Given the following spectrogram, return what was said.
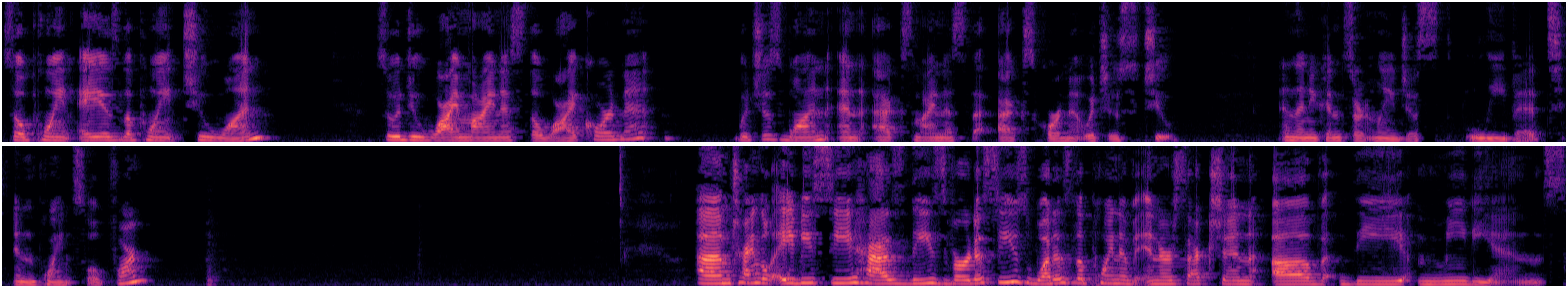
So point A is the point 2, 1. So we do y minus the y coordinate which is 1, and x minus the x coordinate, which is 2. And then you can certainly just leave it in point slope form. Um, triangle ABC has these vertices. What is the point of intersection of the medians?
